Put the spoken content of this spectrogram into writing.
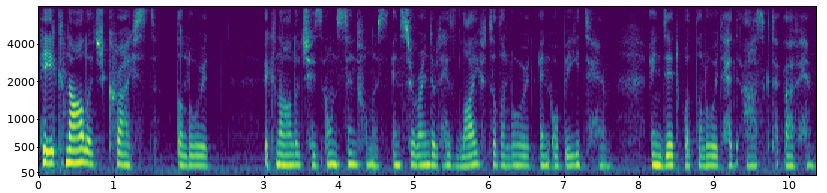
He acknowledged Christ, the Lord, acknowledged his own sinfulness and surrendered his life to the Lord and obeyed him and did what the Lord had asked of him.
